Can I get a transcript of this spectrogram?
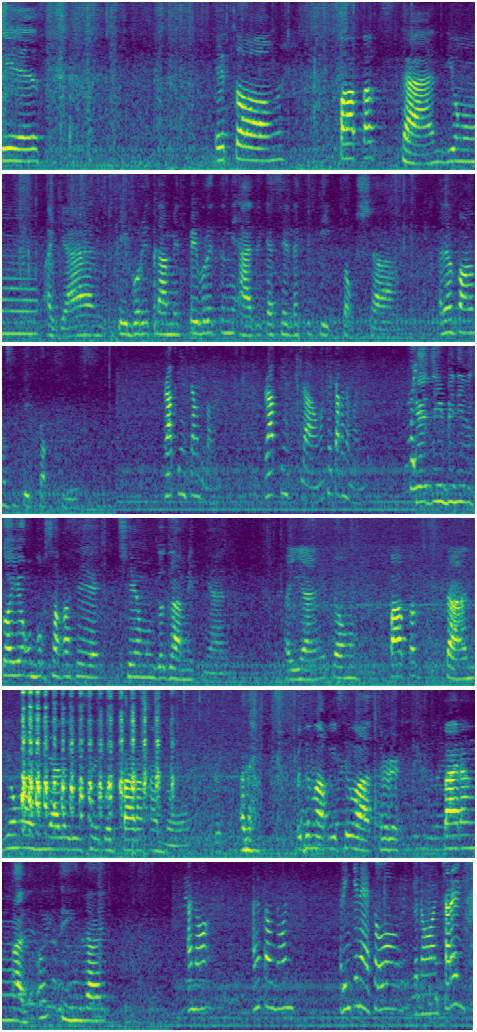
is, itong pop-up stand, yung, ayan, favorite namin, favorite na ni ate kasi nagti-tiktok siya. Alam pa naman sa TikTok, sis? Rockins lang ba? Rockins lang. Masita ka naman. Kaya yung binili ko, ayoko buksan kasi siya yung gagamit niyan. Ayan, itong pop-up yung ano nilalagay sa likod, parang ano, ano, ba dumaki si water, parang ano, ano ring light. Ano? Ano tawag nun? Rinkineso. Ganon. Charing.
